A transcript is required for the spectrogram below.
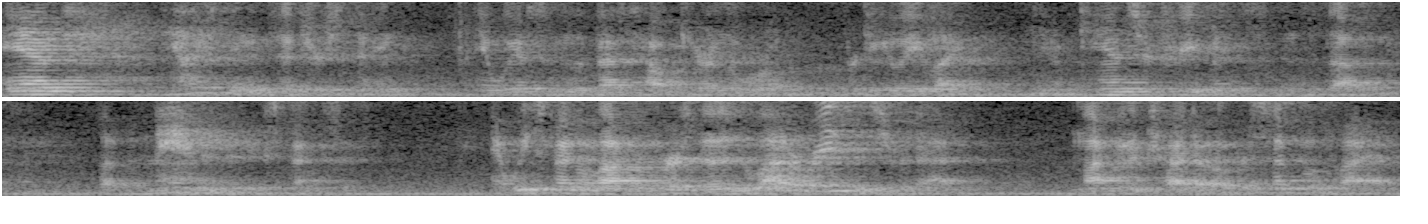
and the other thing that's interesting, and we have some of the best healthcare in the world, particularly like you know cancer treatments stuff. But man, is it expensive. And we spend a lot per person. There's a lot of reasons for that. I'm not going to try to oversimplify it.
